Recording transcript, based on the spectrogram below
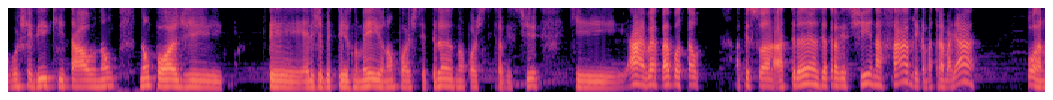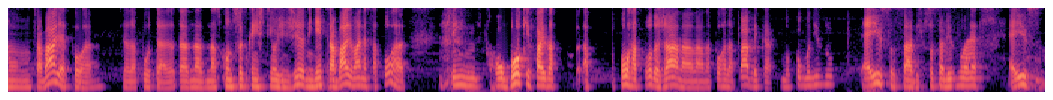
bolchevique e tal, não, não pode ter LGBTs no meio, não pode ter trans, não pode ter travesti, que ah, vai, vai botar a pessoa, a trans e a travesti na fábrica para trabalhar? Porra, não, não, trabalha? Porra, filha da puta, tá nas, nas, condições que a gente tem hoje em dia, ninguém trabalha mais nessa porra? Tem robô que faz a, a porra toda já na, na, na, porra da fábrica. No comunismo é isso, sabe? O socialismo é, é isso.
